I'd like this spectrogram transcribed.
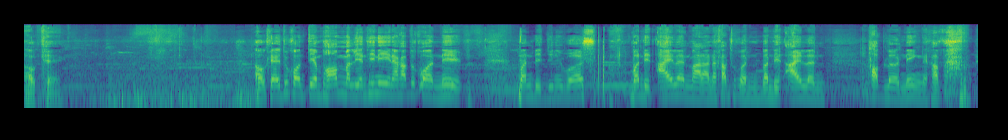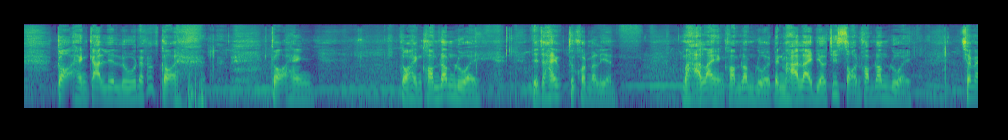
โอเค โอเค ทุกคนเตรียมพร้อมมาเรียนที่นี่นะครับ ทุกคนนี่บัณฑิตยูนิเว r ร์สบัณฑิตไอแลนด์มาแล้วนะครับ ทุกคนบัณฑิตไอแลนด์ of learning นะครับ เกาะแห่งการเรียนรู้นะครับ เกาะเกาะแห่งเกาะแห่งความร่ำรวย เดี๋ยวจะให้ทุกคนมาเรียน มหาลัยแห่งความร่ำรวย เป็นมหาลัยเดียวที่สอนความร่ำรวย ใช่ไหม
